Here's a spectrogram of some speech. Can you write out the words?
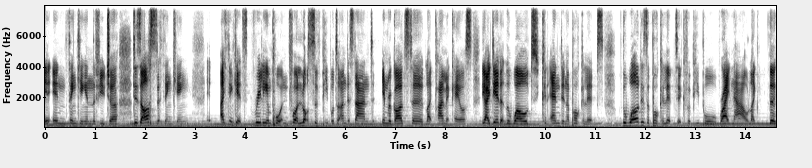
in, in thinking in the future, disaster thinking, I think it's really important for lots of people to understand in regards to like climate chaos, the idea that the world could end in apocalypse. The world is apocalyptic for people right now. Like the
